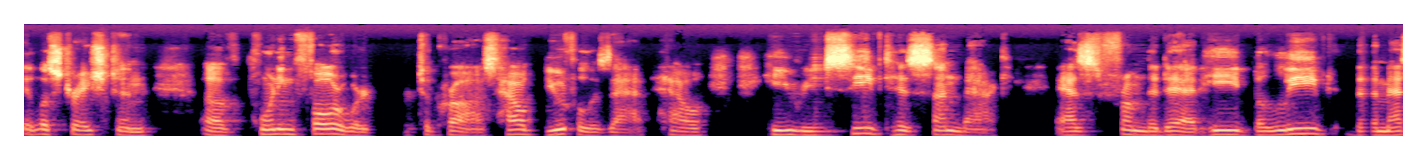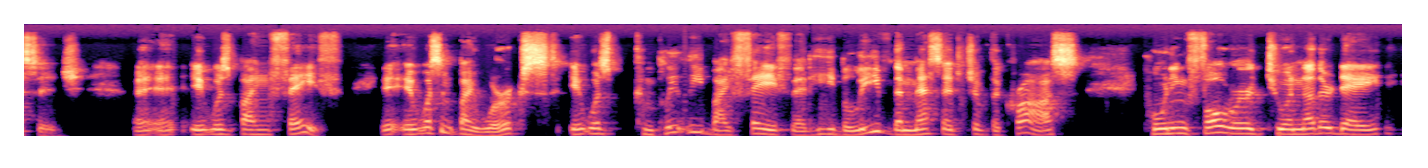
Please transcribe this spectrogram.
illustration of pointing forward to cross. How beautiful is that? How he received his son back as from the dead. He believed the message. It was by faith. It wasn't by works. It was completely by faith that he believed the message of the cross pointing forward to another day.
